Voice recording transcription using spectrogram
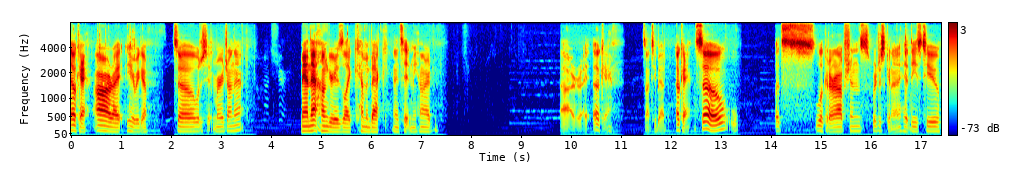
Okay, alright, here we go. So we'll just hit merge on that. Man, that hunger is like coming back and it's hitting me hard. Alright, okay. It's not too bad. Okay, so let's look at our options. We're just gonna hit these two.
